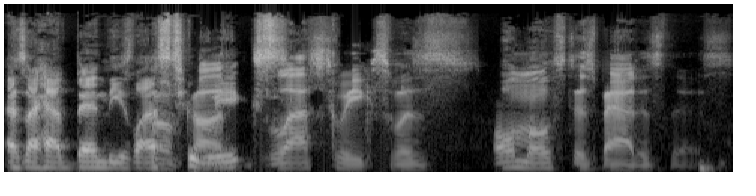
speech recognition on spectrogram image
as I have been these last oh, two God, weeks. Last week's was almost as bad as this.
